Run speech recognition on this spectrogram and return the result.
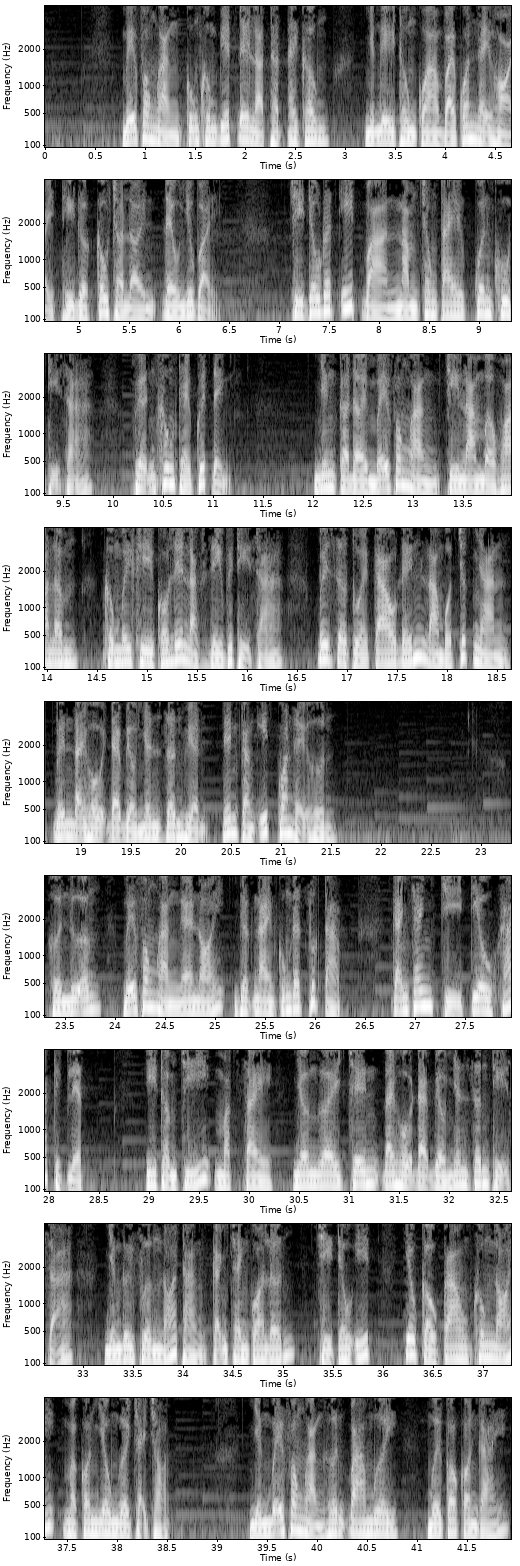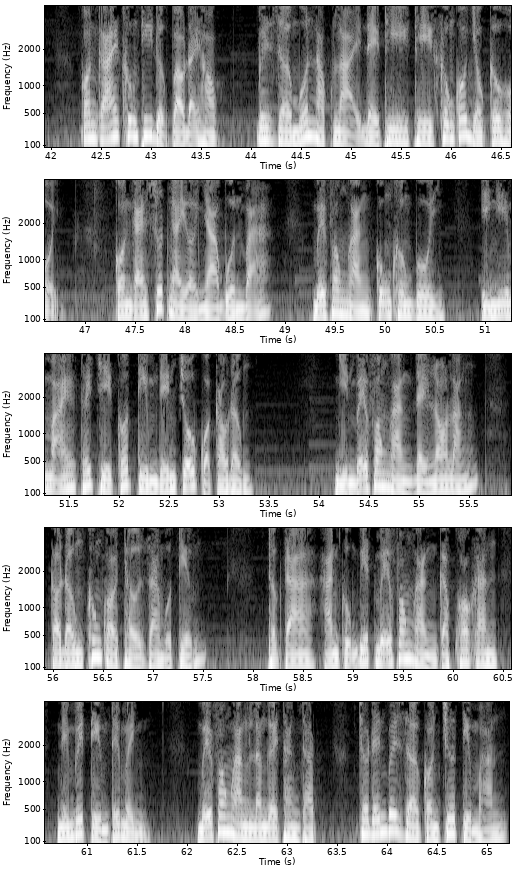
Bế Phong Hằng cũng không biết đây là thật hay không, nhưng y thông qua vài quan hệ hỏi thì được câu trả lời đều như vậy. Chỉ tiêu rất ít và nằm trong tay quân khu thị xã, huyện không thể quyết định. Nhưng cả đời Mễ Phong Hằng chỉ làm ở Hoa Lâm, không mấy khi có liên lạc gì với thị xã. Bây giờ tuổi cao đến làm một chức nhàn bên đại hội đại biểu nhân dân huyện nên càng ít quan hệ hơn. Hơn nữa, Mễ Phong Hằng nghe nói việc này cũng rất phức tạp, cạnh tranh chỉ tiêu khá kịch liệt. Y thậm chí mặt dày nhờ người trên đại hội đại biểu nhân dân thị xã, nhưng đối phương nói thẳng cạnh tranh quá lớn, chỉ tiêu ít, yêu cầu cao không nói mà còn nhiều người chạy trọt. Nhưng Mễ Phong Hằng hơn 30 mới có con gái, Con gái không thi được vào đại học Bây giờ muốn học lại để thi thì không có nhiều cơ hội. Con gái suốt ngày ở nhà buồn bã Mễ Phong Hằng cũng không vui Ý nghĩ mãi thấy chỉ có tìm đến chỗ của Cao Đông. Nhìn Mễ Phong Hằng đầy lo lắng Cao Đông không khỏi thở dài một tiếng. Thực ra hắn cũng biết Mễ Phong Hằng gặp khó khăn Nên mới tìm tới mình. Mễ Phong Hằng là người thành thật Cho đến bây giờ còn chưa tìm hắn.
